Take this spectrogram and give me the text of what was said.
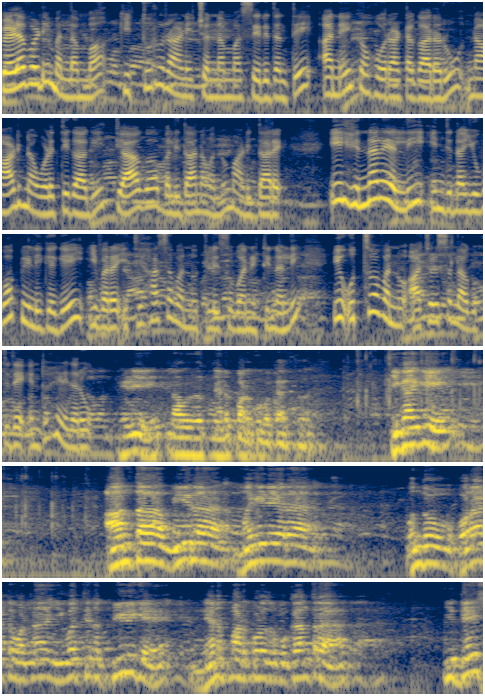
ಬೆಳವಡಿ ಮಲ್ಲಮ್ಮ, ಕಿತ್ತೂರು ರಾಣಿ ಚೆನ್ನಮ್ಮ ಸೇರಿದಂತೆ ಅನೇಕ ಹೋರಾಟಗಾರರು ನಾಡಿನ ಒಳಿತಿಗಾಗಿ ತ್ಯಾಗ ಬಲಿದಾನವನ್ನು ಮಾಡಿದ್ದಾರೆ. ಈ ಹಿನ್ನೆಲೆಯಲ್ಲಿ ಇಂದಿನ ಯುವ ಪೀಳಿಗೆಗೆ ಇವರ ಇತಿಹಾಸವನ್ನು ತಿಳಿಸುವ ನಿಟ್ಟಿನಲ್ಲಿ ಈ ಉತ್ಸವವನ್ನು ಆಚರಿಸಲಾಗುತ್ತಿದೆ ಎಂದು ಹೇಳಿದರು. ಹೀಗಾಗಿ ಅಂತ ವೀರ ಮಹಿಳೆಯರ ಒಂದು ಹೋರಾಟವನ್ನ ಇವತ್ತಿನ ಪೀಳಿಗೆ ನೆನಪು ಮಾಡ್ಕೊಳ್ಳೋದ್ರ ಮುಖಾಂತರ ಈ ದೇಶ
